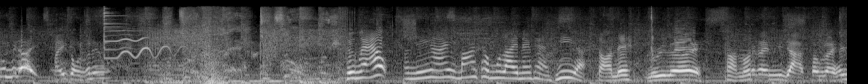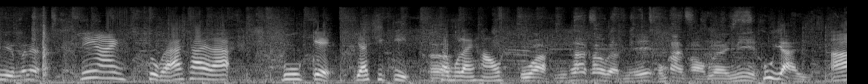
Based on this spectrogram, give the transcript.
ก็ไม่ได้ ไปก่อนก็ได้ ถึงแล้วอันนี้ไงบ้านซามูไรในแผนที่อะจอดเลย ลุยเลยจอดรรถถใครมีดาบทำอะไรให้ยืมไหมเนี่ย นี่ไง ถูกแล้วใช่แล้ว武家屋敷 เออ samurai house ตัวมีท่าเข้าแบบนี้ ผมอ่านออกเลยนี่ ผู้ใหญ่อ่า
